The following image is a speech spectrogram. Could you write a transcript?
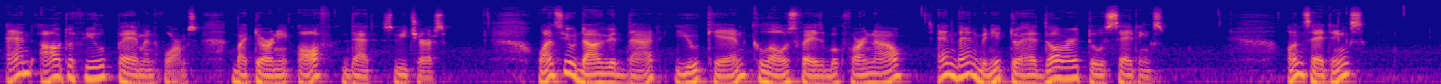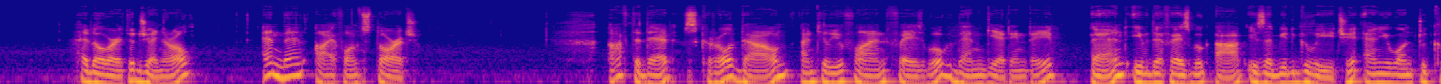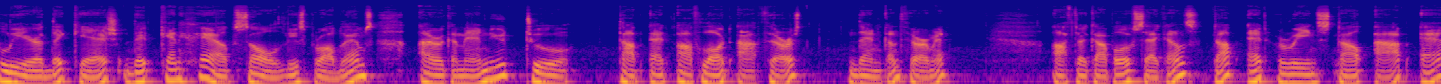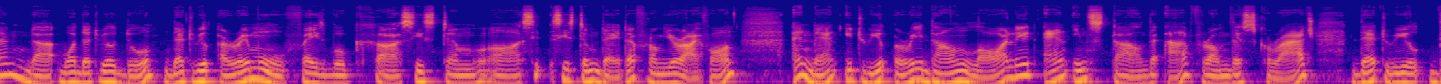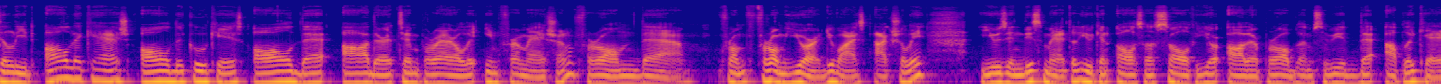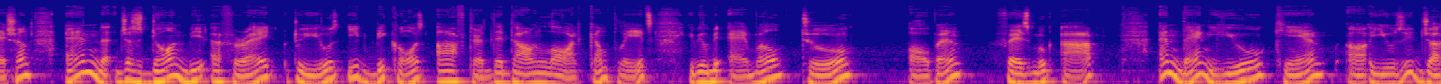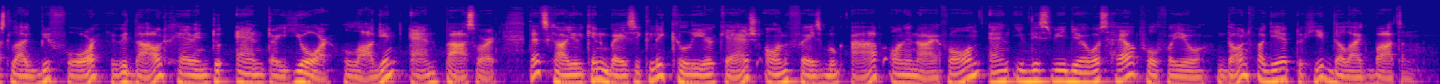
and autofill payment forms by turning off that switchers. Once you're done with that, you can close Facebook for now and then we need to head over to settings. On settings, head over to general and then iPhone storage. After that, scroll down until you find Facebook, then get into it. And if the Facebook app is a bit glitchy and you want to clear the cache that can help solve these problems, I recommend you to tap at Offload App first, then confirm it. After a couple of seconds, tap Add reinstall app and uh, what that will do, that will remove Facebook uh, system, uh, system data from your iPhone and then it will re-download it and install the app from the scratch that will delete all the cache, all the cookies, all the other temporarily information from the from from your device actually. Using this method you can also solve your other problems with the application. And just don't be afraid to use it because after the download completes you will be able to open Facebook app and then you can uh, use it just like before without having to enter your login and password. That's how you can basically clear cache on Facebook app on an iPhone and if this video was helpful for you, don't forget to hit the like button.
